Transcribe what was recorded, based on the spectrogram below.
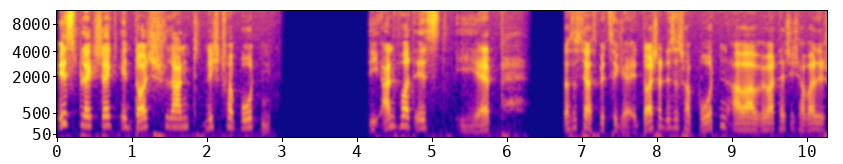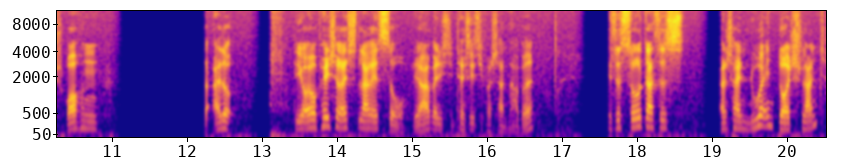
ist Blackjack in Deutschland nicht verboten? Die Antwort ist, yep. Das ist ja das Witzige. In Deutschland ist es verboten, aber wenn man technischerweise gesprochen, also die europäische Rechtslage ist so, ja, wenn ich die Text richtig verstanden habe, ist es so, dass es anscheinend nur in Deutschland,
